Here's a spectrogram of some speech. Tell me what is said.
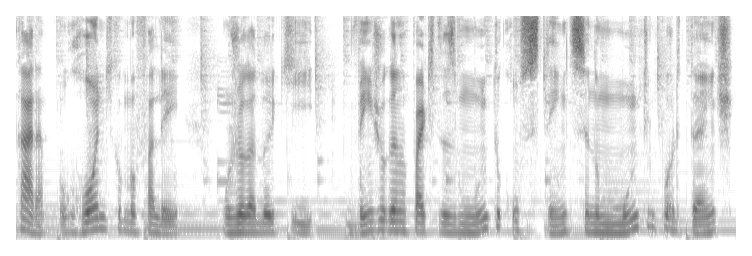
Cara, o Rony, como eu falei, um jogador que vem jogando partidas muito consistentes, sendo muito importante,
